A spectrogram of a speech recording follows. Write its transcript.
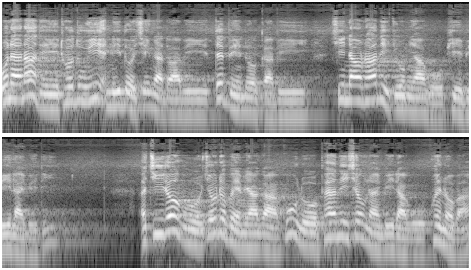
ဘိုနန္ဒသည်ထိုသူ၏အနီးသို့ရှင်းကပ်သွားပြီးတစ်ပင်တို့ကပ်ပြီးရှီနှောင်ထားသည့်ကျိုးများကိုဖြည့်ပေးလိုက်ပြီသည်အကြည်တော်ကိုကျုပ်တပည့်များကခုလိုဖမ်းဆီးချုပ်နိုင်ပေးတာကိုခွင့်တော့ပါ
